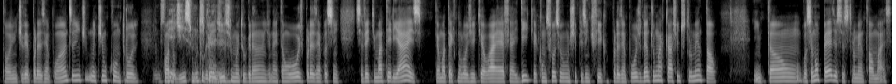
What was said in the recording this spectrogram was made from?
Então a gente vê, por exemplo, antes a gente não tinha um controle. Um desperdício muito um desperdício grande. Né? muito grande, né? Então hoje, por exemplo, assim, você vê que materiais tem uma tecnologia que é o AFID, que é como se fosse um chipzinho que fica, por exemplo, hoje dentro de uma caixa de instrumental. Então, você não pede esse instrumental mais.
